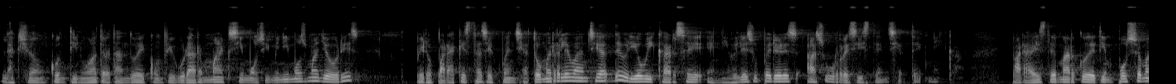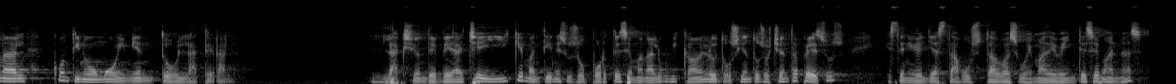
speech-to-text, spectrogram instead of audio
La acción continúa tratando de configurar máximos y mínimos mayores, pero para que esta secuencia tome relevancia debería ubicarse en niveles superiores a su resistencia técnica. Para este marco de tiempo semanal continúa un movimiento lateral. La acción de BHI que mantiene su soporte semanal ubicado en los 280 pesos, este nivel ya está ajustado a su EMA de 20 semanas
